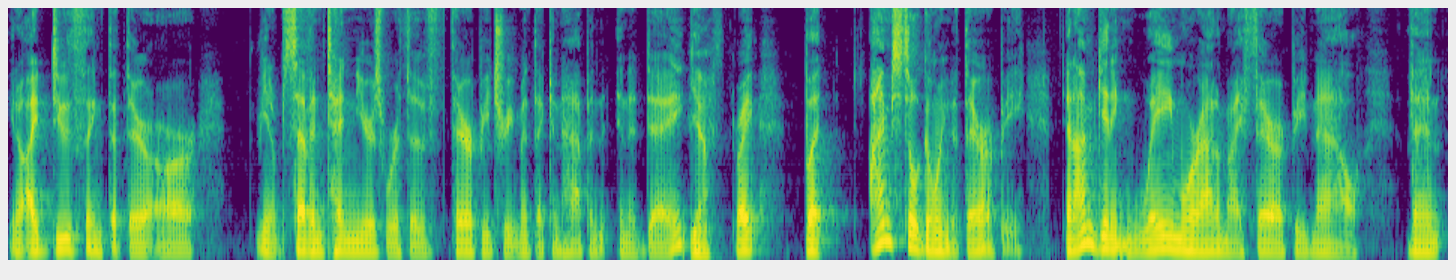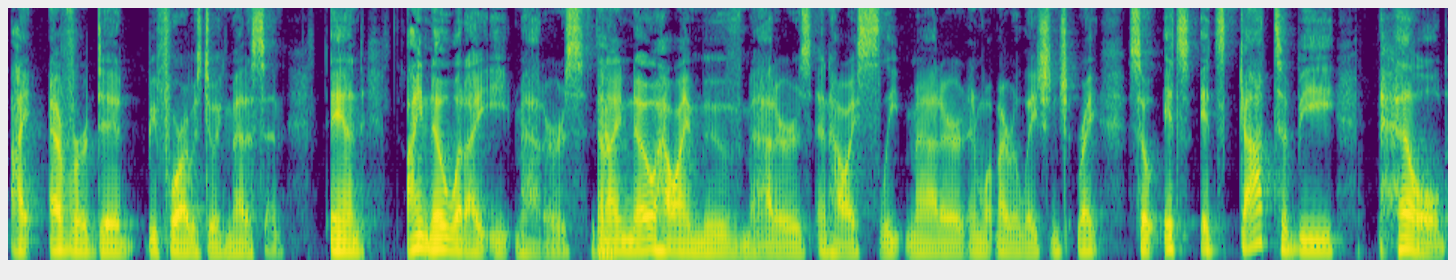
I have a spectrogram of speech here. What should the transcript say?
you know i do think that there are you know seven ten years worth of therapy treatment that can happen in a day Yeah. right? But I'm still going to therapy and I'm getting way more out of my therapy now than I ever did before I was doing medicine. And I know what I eat matters and I know how I move matters and how I sleep matter and what my relationship right so it's it's got to be held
